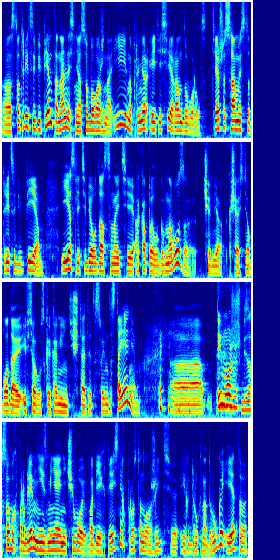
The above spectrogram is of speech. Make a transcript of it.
Э, 130 BPM тональность не особо важна. И, например, ATC Around the World. Те же самые 130 BPM. И если тебе удастся найти акапеллу говновоза, чем я, к счастью, обладаю, и все русское комьюнити считает это своим достоянием, э, ты можешь без особых проблем, не изменяя ничего в обеих песнях, просто наложить их друг на друга, и это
